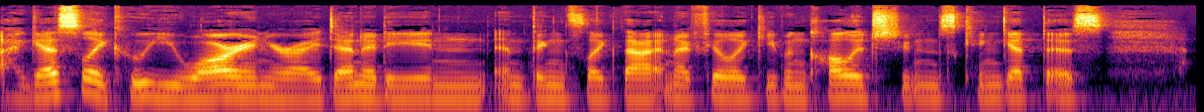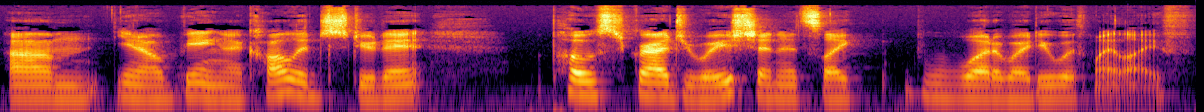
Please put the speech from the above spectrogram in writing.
I guess like who you are and your identity and and things like that. And I feel like even college students can get this. Um, you know, being a college student, post graduation, it's like, what do I do with my life?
